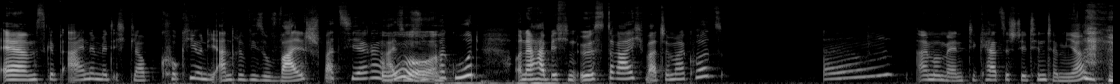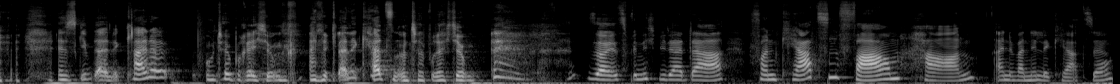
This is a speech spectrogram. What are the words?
Ähm, es gibt eine mit, ich glaube, Cookie und die andere wie so Waldspaziergang. Also oh. Also super gut. Und dann habe ich in Österreich, warte mal kurz. Ähm, einen Moment, die Kerze steht hinter mir. es gibt eine kleine Unterbrechung, eine kleine Kerzenunterbrechung. So, jetzt bin ich wieder da. Von Kerzenfarm Hahn, eine Vanillekerze.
